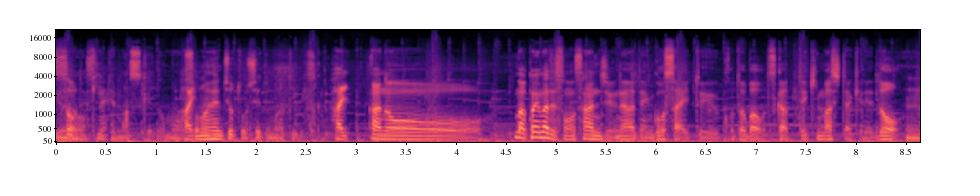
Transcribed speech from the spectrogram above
いうのを聞いてますけども、そ、ねはい、その辺ちょっと教えてもらっていいですか？はい。あのーまあ、これまでその37.5歳という言葉を使ってきましたけれど、うん、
